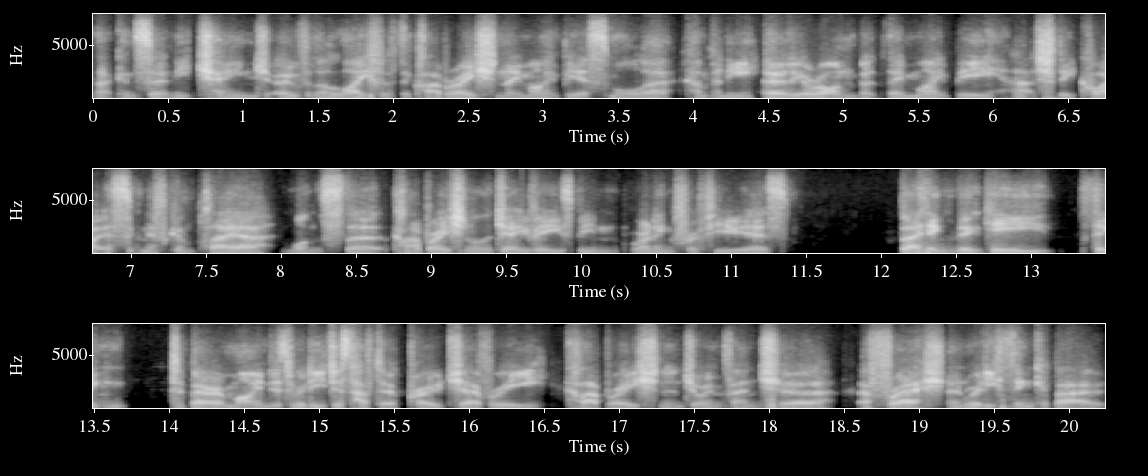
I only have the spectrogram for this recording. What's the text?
that can certainly change over the life of the collaboration. They might be a smaller company earlier on, but they might be actually quite a significant player once the collaboration on the JV's been running for a few years. But I think the key thing to bear in mind is really just have to approach every collaboration and joint venture afresh and really think about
